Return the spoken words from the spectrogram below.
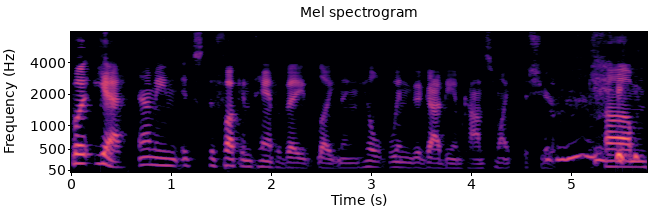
But yeah, I mean, it's the fucking Tampa Bay Lightning. He'll win the goddamn Conn Smythe this year. Um,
